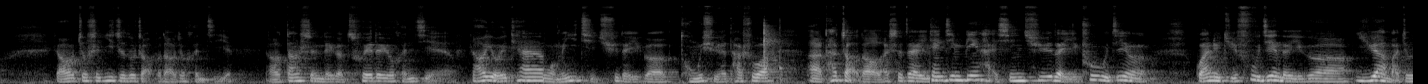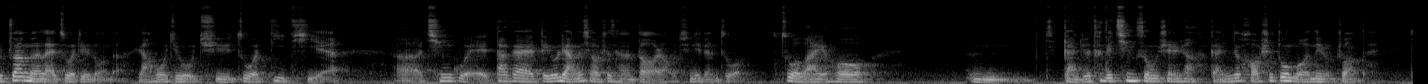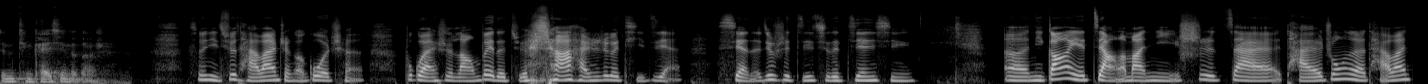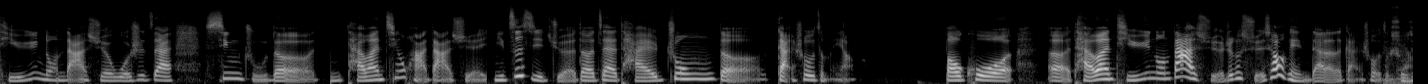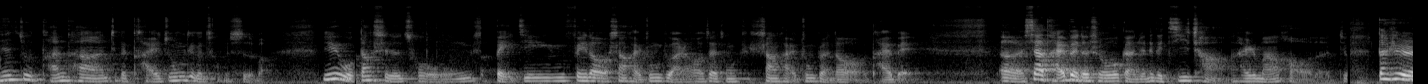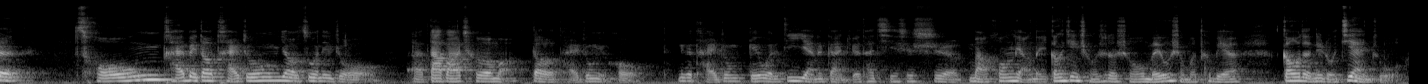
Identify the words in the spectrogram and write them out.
然后就是一直都找不到，就很急。然后当时那个催的又很紧。然后有一天我们一起去的一个同学，他说呃，他找到了是在天津滨海新区的一个出入境管理局附近的一个医院吧，就是专门来做这种的。然后我就去坐地铁。呃，轻轨大概得有两个小时才能到，然后去那边坐。坐完以后，嗯，感觉特别轻松，身上感觉就好事多磨那种状态，真的挺开心的当时。所以你去台湾整个过程，不管是狼狈的绝杀，还是这个 体检，显得就是极其的艰辛。呃，你刚刚也讲了嘛，你是在台中的台湾体育运动大学，我是在新竹的台湾清华大学。你自己觉得在台中的感受怎么样？包括呃，台湾体育运动大学这个学校给你带来的感受怎么样？首先就谈谈这个台中这个城市吧，因为我当时从北京飞到上海中转，然后再从上海中转到台北。呃，下台北的时候，我感觉那个机场还是蛮好的，就但是从台北到台中要坐那种呃大巴车嘛，到了台中以后，那个台中给我的第一眼的感觉，它其实是蛮荒凉的。刚进城市的时候，没有什么特别高的那种建筑，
